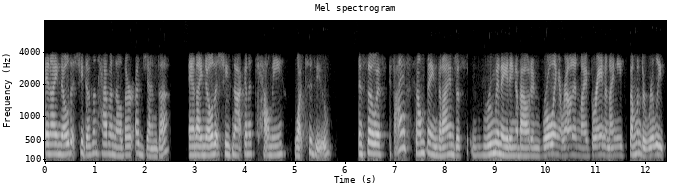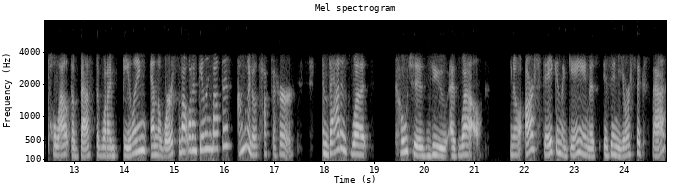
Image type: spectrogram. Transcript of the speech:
And I know that she doesn't have another agenda, and I know that she's not going to tell me what to do. And so if if I have something that I am just ruminating about and rolling around in my brain and I need someone to really pull out the best of what I'm feeling and the worst about what I'm feeling about this, I'm going to go talk to her. And that is what coaches do as well. You know, our stake in the game is is in your success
